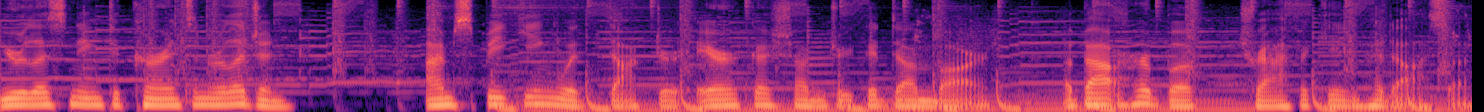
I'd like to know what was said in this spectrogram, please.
You're listening to Currents in Religion. I'm speaking with Dr. Ericka Shawndricka Dunbar about her book Trafficking Hadassah.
